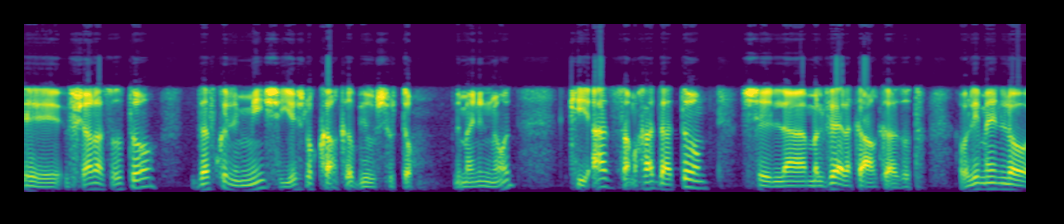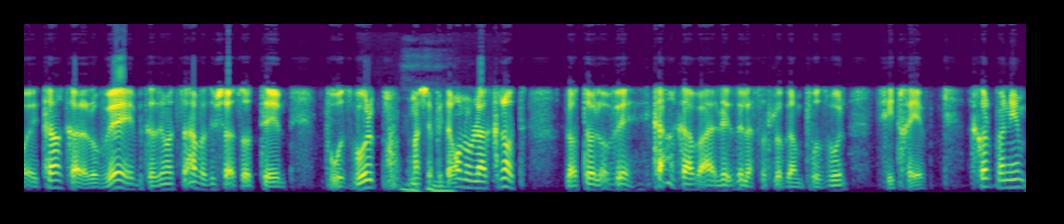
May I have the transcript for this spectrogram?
אה, אפשר לעשות אותו דווקא למי שיש לו קרקע ברשותו. זה מעניין מאוד, כי אז סמכה דעתו של המלווה על הקרקע הזאת. אבל אם אין לו קרקע ללווה בכזה מצב, אז אפשר לעשות אה, פרוסבול, מה שהפתרון הוא להקנות לאותו לווה קרקע, אבל זה לעשות לו גם פרוסבול שיתחייב. על כל פנים,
